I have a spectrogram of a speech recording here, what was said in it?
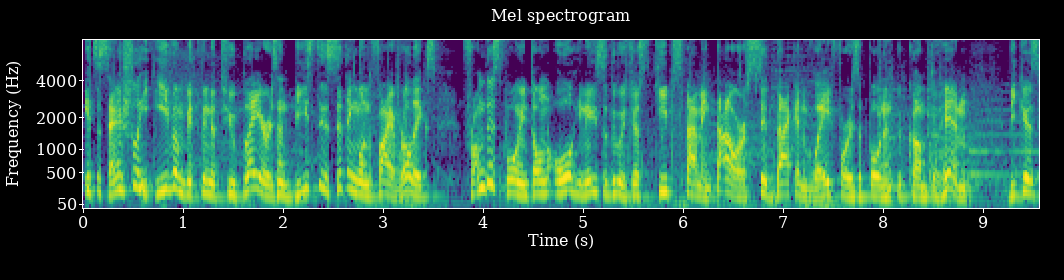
It's essentially even between the two players, and Beastie is sitting on 5 relics. From this point on, all he needs to do is just keep spamming towers, sit back and wait for his opponent to come to him. Because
